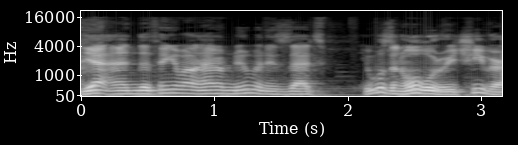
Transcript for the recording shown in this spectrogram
Yeah, and the thing about Adam Neumann is that he was an overachiever,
